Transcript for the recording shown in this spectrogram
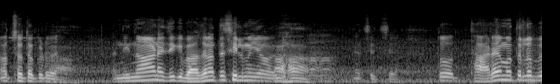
अच्छा तकड़ो है। निनान जी की भादरा तहसील में या हाँ। हाँ अच्छा अच्छा। तो थारे मतलब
